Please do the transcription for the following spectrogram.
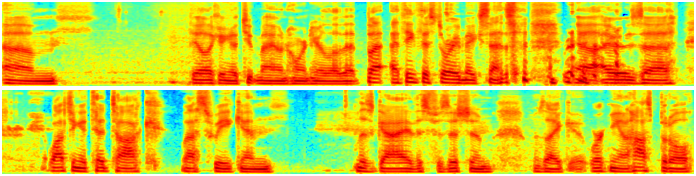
Um, feel like I'm going to toot my own horn here a little bit, but I think the story makes sense. uh, I was uh, watching a TED talk last week, and this guy, this physician, was like working in a hospital,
